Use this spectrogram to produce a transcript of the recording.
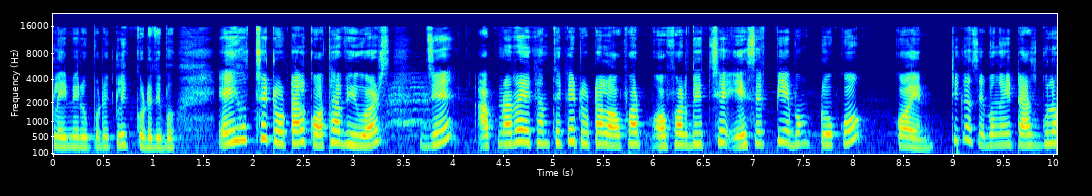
ক্লেমের উপরে ক্লিক করে দিব। এই হচ্ছে টোটাল কথা ভিউয়ার্স যে আপনারা এখান থেকে টোটাল অফার অফার দিচ্ছে এসএফপি এবং টোকো কয়েন ঠিক আছে? এবং এই টাস্কগুলো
